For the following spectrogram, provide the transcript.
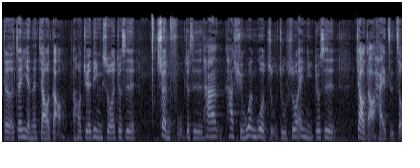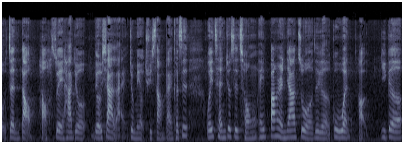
的箴言的教导，然后决定说就是顺服，就是他他询问过主，主说，哎，你就是教导孩子走正道，好，所以他就留下来，就没有去上班。可是围城就是从哎帮人家做这个顾问，好一个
